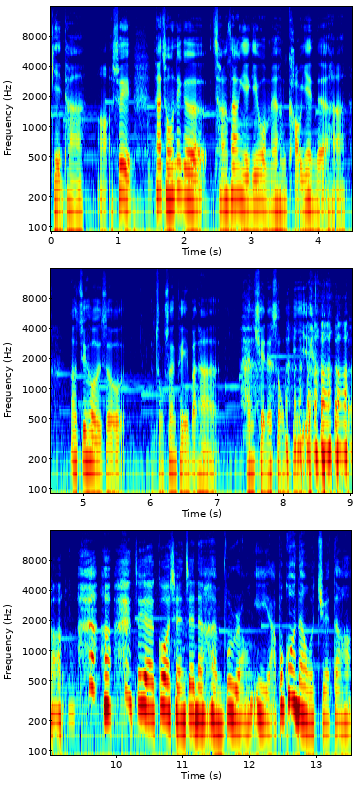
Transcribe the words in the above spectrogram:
给他啊，所以他从那个常常也给我们很考验的哈，到最后的时候，总算可以把他安全的送毕业。这个过程真的很不容易啊。不过呢，我觉得哈、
